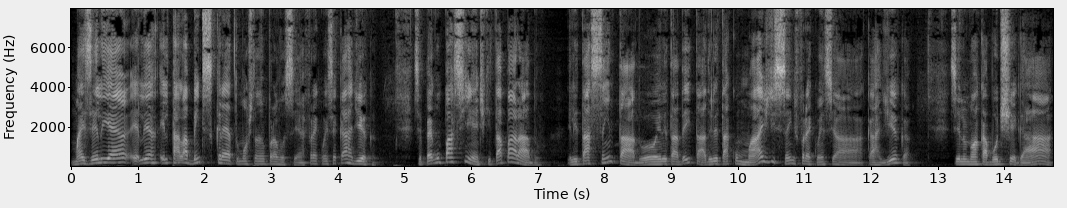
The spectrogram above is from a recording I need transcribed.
mas ele é ele é, ele tá lá bem discreto mostrando para você a frequência cardíaca. Você pega um paciente que está parado ele está sentado ou ele está deitado, ele está com mais de 100 de frequência cardíaca, se ele não acabou de chegar,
